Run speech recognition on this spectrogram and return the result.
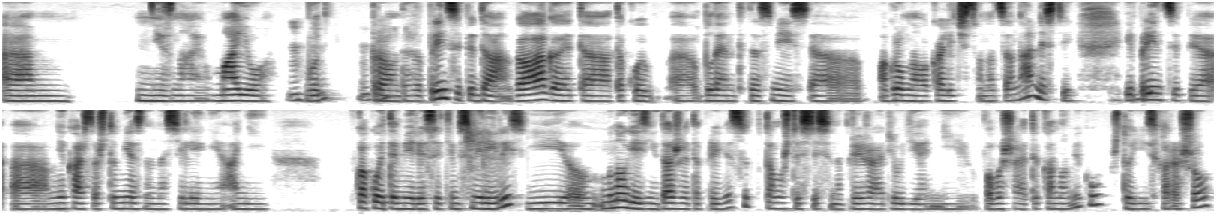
Um, не знаю, мое. Mm-hmm. Вот Угу. Правда. В принципе, да, Гаага – это такой э, бленд, это смесь э, огромного количества национальностей. И, в принципе, э, мне кажется, что местное население, они в какой-то мере с этим смирились. И э, многие из них даже это приветствуют, потому что, естественно, приезжают люди, они повышают экономику, что есть хорошо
